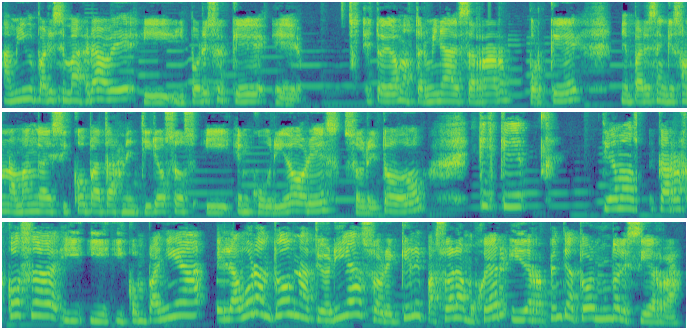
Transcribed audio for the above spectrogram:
a mí me parece más grave y, por eso es que eh, esto, digamos, termina de cerrar porque me parecen que son una manga de psicópatas mentirosos y encubridores, sobre todo, que es que, digamos, Carrascosa y, y compañía elaboran toda una teoría sobre qué le pasó a la mujer y de repente a todo el mundo le cierra.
